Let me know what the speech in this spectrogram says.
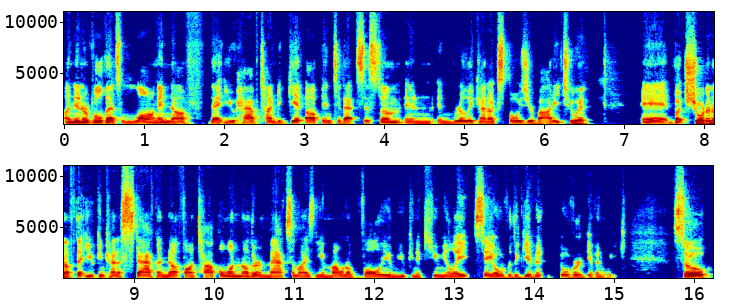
an interval that's long enough that you have time to get up into that system and, and really kind of expose your body to it. And, but short enough that you can kind of stack enough on top of one another and maximize the amount of volume you can accumulate, say over the given over a given week. So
